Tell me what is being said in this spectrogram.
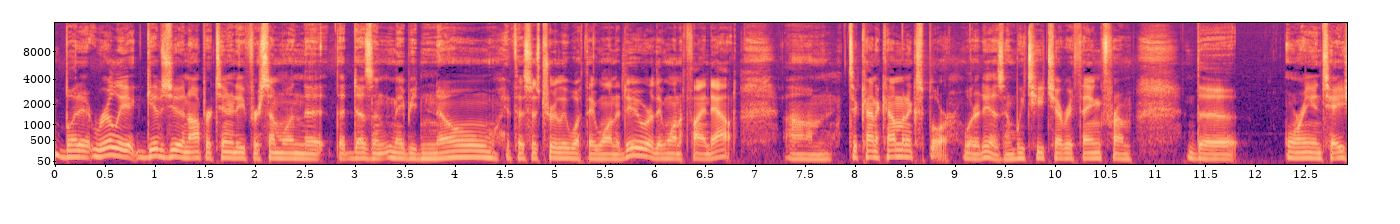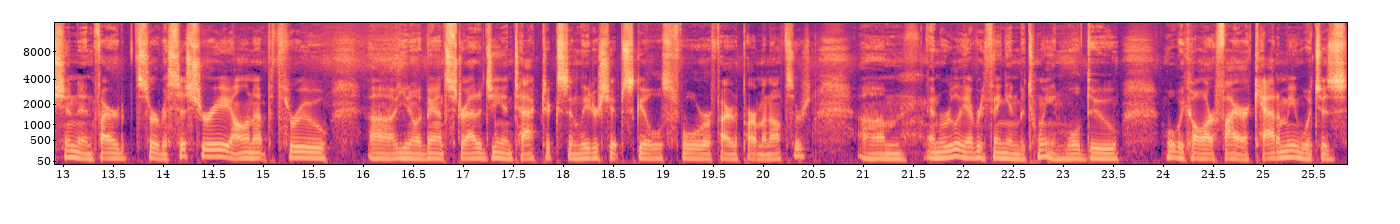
but it really it gives you an opportunity for someone that, that doesn't maybe know if this is truly what they want to do or they want to find out um, to kind of come and explore what it is and we teach everything from the orientation and fire service history on up through uh, you know advanced strategy and tactics and leadership skills for fire department officers. Um, and really everything in between. We'll do what we call our fire academy which is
